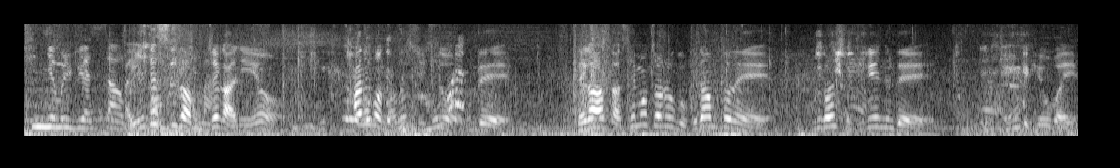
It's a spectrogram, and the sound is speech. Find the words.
신념을 위한 싸움. 아 1대스가 문제가 아니에요 하는 건다할수 있어. 근데 내가 아까 3명 자르고 그 다음 턴에 우리가 훨씬 유리했는데 이긴 게 개오바임.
